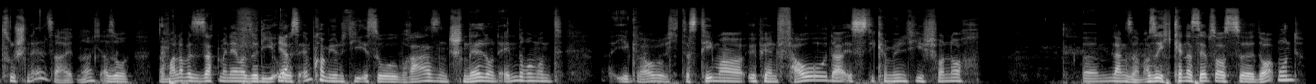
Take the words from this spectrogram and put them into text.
zu schnell seid. Ne? Also normalerweise sagt man ja immer so, die ja. OSM-Community ist so rasend schnell und Änderung und ihr glaube ich, das Thema ÖPNV, da ist die Community schon noch ähm, langsam. Also ich kenne das selbst aus äh, Dortmund.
